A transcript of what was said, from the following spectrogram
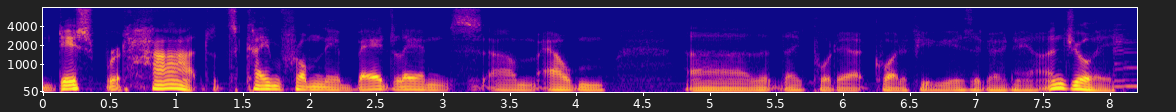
Desperate Heart. It came from their Badlands um, album uh, that they put out quite a few years ago now. Enjoy.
